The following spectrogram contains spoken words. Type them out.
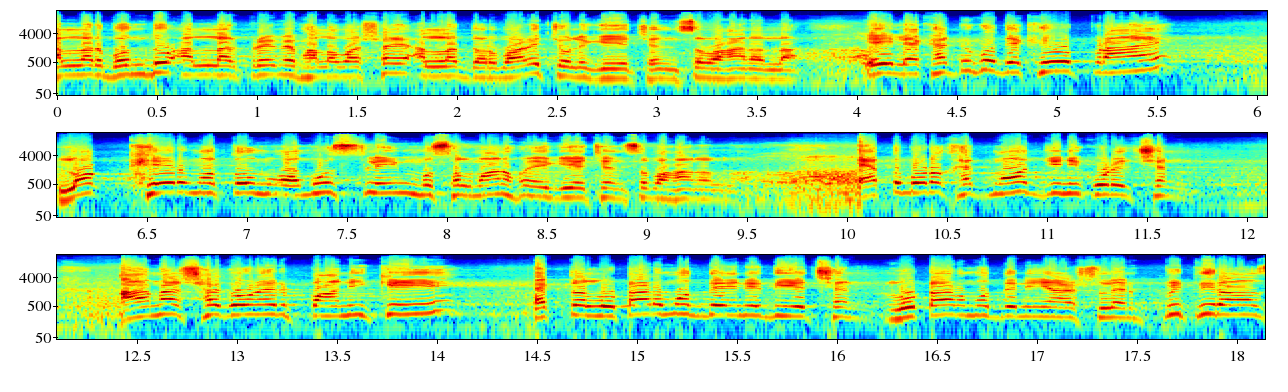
আল্লাহর বন্ধু, আল্লাহর প্রেমে ভালোবাসায় আল্লাহর দরবারে চলে গিয়েছেন সোহান আল্লাহ এই লেখাটুকু দেখেও প্রায় লক্ষের মতো অমুসলিম মুসলমান হয়ে গিয়েছেন সোহান আল্লাহ এত বড় খেদমত যিনি করেছেন আনা সাগরের পানিকে একটা লোটার মধ্যে এনে দিয়েছেন, লোটার মধ্যে নিয়ে আসলেন, পৃথিরাজ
